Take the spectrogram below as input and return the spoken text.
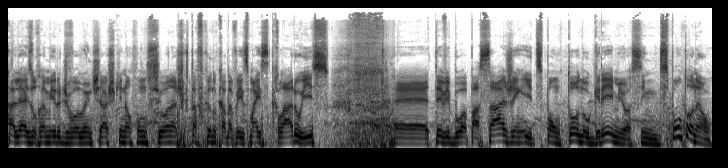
Aliás, o Ramiro de volante acho que não funciona, acho que está ficando cada vez mais claro isso. É, teve boa passagem e despontou no Grêmio, assim, despontou não.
